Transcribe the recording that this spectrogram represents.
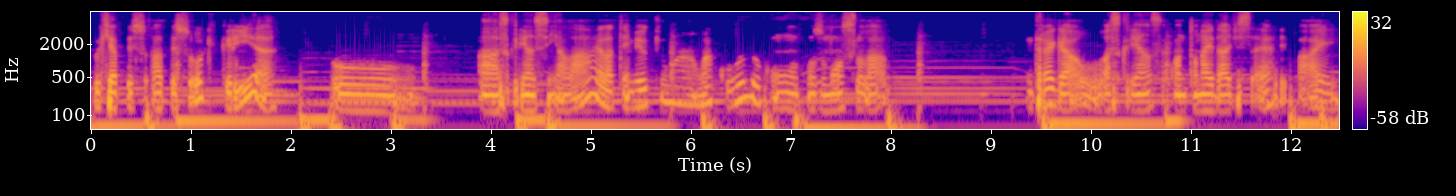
Porque a pessoa, a pessoa que cria o, as criancinhas lá, ela tem meio que uma, um acordo com, com os monstros lá. Entregar o, as crianças quando estão na idade certa e pai,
